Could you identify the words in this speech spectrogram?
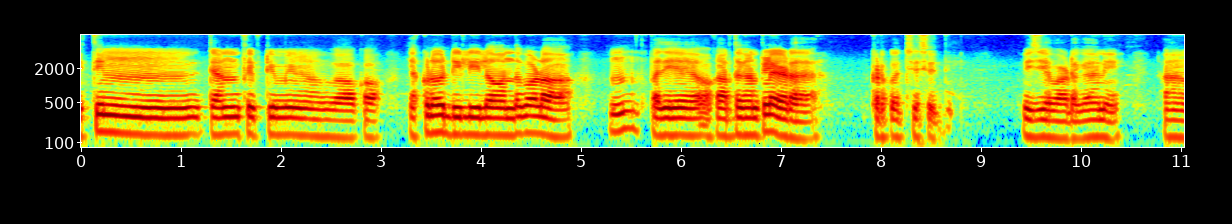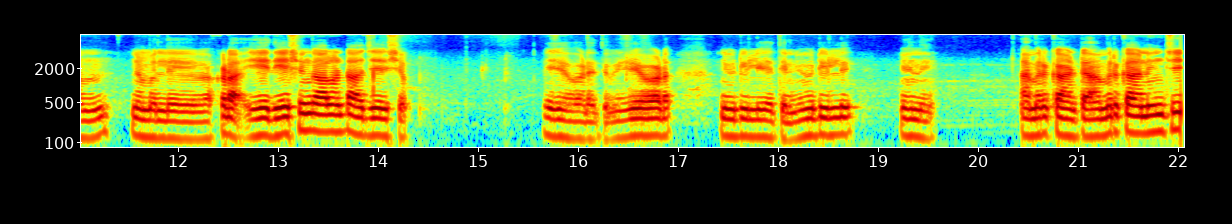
విత్ ఇన్ టెన్ ఫిఫ్టీ ఒక ఎక్కడో ఢిల్లీలో ఉంది కూడా పది ఒక అర్ధ గంటలో ఇక్కడ ఇక్కడికి వచ్చేసిద్ది. విజయవాడ కానీ మళ్ళీ అక్కడ ఏ దేశం కావాలంటే ఆ దేశం. విజయవాడ అయితే విజయవాడ న్యూఢిల్లీ అయితే న్యూఢిల్లీ ఏంది? అమెరికా అంటే అమెరికా నుంచి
